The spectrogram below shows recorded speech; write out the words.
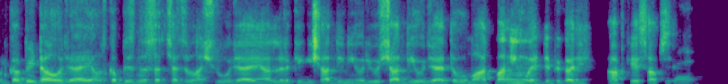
उनका बेटा हो जाए या उसका बिज़नेस अच्छा चलना शुरू हो जाए या लड़के की शादी नहीं हो रही वो शादी हो जाए तो वो महात्मा नहीं हुए दीपिका जी आपके हिसाब से?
